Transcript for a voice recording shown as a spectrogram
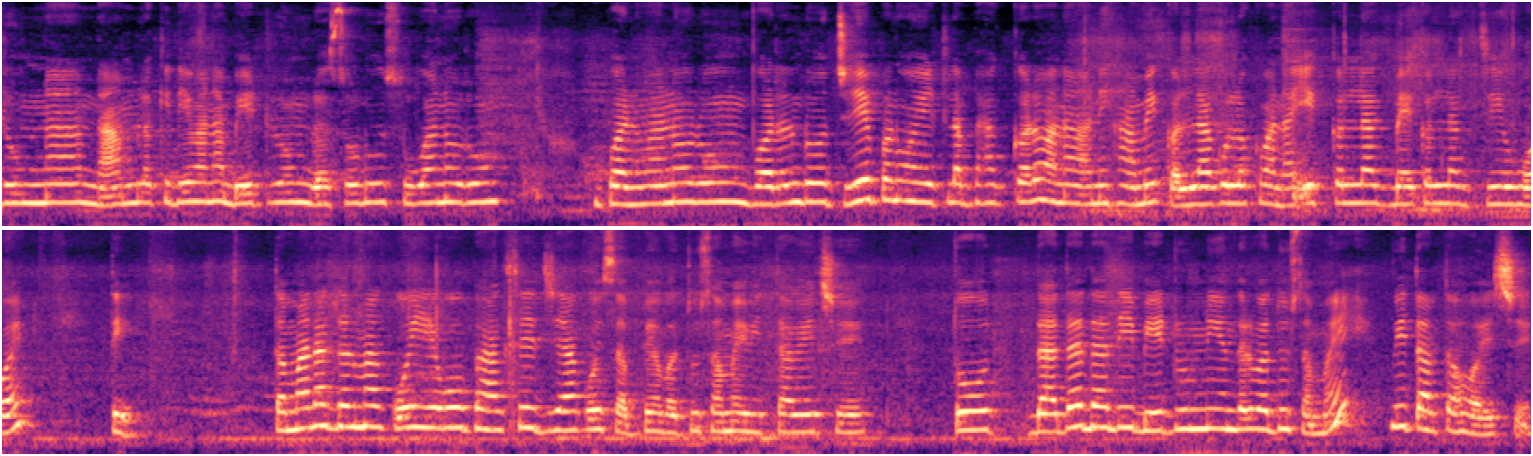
રૂમના નામ લખી દેવાના, બેડરૂમ, રસોડું, સુવાનો રૂમ ભણવાનો રૂમ વરંડો જે પણ હોય એટલા ભાગ કરવાના અને સામે કલાકો લખવાના, એક કલાક, બે કલાક જે હોય તે. તમારા ઘરમાં કોઈ એવો ભાગ છે જ્યાં કોઈ સભ્ય વધુ સમય વિતાવે છે? તો દાદા, દાદી બેડરૂમની અંદર વધુ સમય વિતાવતા હોય છે.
